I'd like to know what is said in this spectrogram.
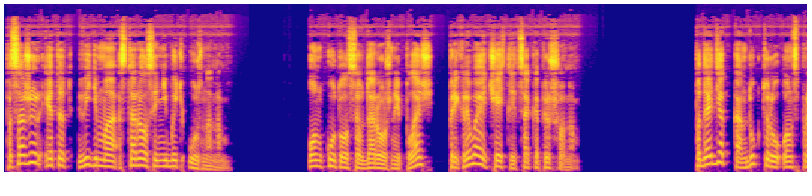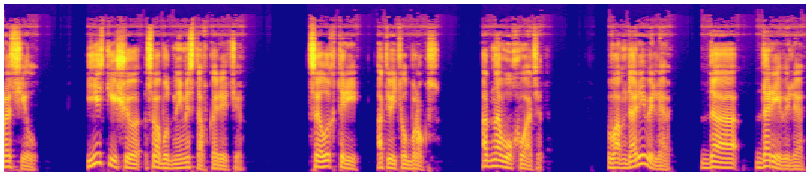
Пассажир этот, видимо, старался не быть узнанным. Он кутался в дорожный плащ, прикрывая часть лица капюшоном. Подойдя к кондуктору, он спросил, «Есть еще свободные места в карете?» «Целых три», — ответил Брокс. «Одного хватит». «Вам до Ревеля?» «Да до Ревеля.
